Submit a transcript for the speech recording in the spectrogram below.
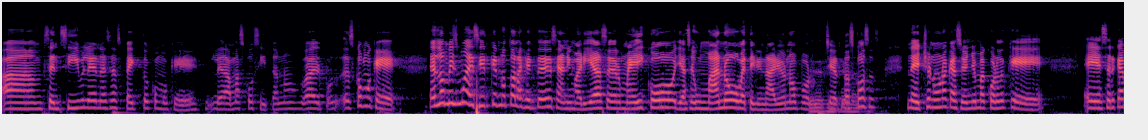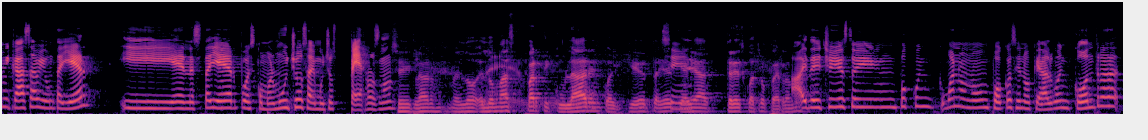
am, sensible en ese aspecto, como que le da más cosita, ¿no? Pues, es como que es lo mismo decir que no toda la gente se animaría a ser médico, ya sea humano o veterinario, ¿no? Por Sí, ciertas cosas. De hecho, en una ocasión yo me acuerdo que eh, cerca de mi casa había un taller y en ese taller, pues como en muchos, hay muchos perros, ¿no? Sí, claro. Es lo, es lo más particular en cualquier taller Sí. que haya tres, cuatro perros. ¿no? Ay, de hecho yo estoy un poco, en- bueno, no un poco, sino que algo en contra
